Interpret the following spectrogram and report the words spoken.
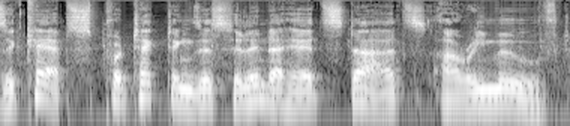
The caps protecting the cylinder head studs are removed.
